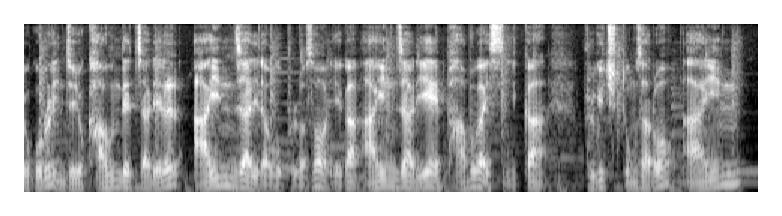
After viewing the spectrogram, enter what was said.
요거를 이제 요 가운데 자리를 아인 자리라고 불러서 얘가 아인 자리에 바브가 있으니까 불규칙 동사로 아인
